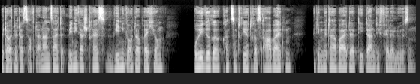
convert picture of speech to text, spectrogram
bedeutet das auf der anderen Seite weniger Stress, weniger Unterbrechung, ruhigere, konzentrierteres Arbeiten für die Mitarbeiter, die dann die Fälle lösen.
